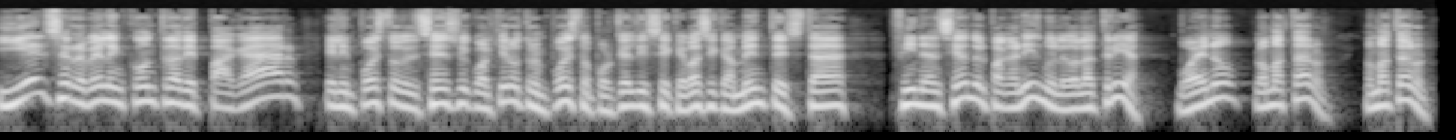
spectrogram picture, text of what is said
y él se revela en contra de pagar el impuesto del censo y cualquier otro impuesto porque él dice que básicamente está financiando el paganismo y la idolatría. Bueno, lo mataron, lo mataron.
